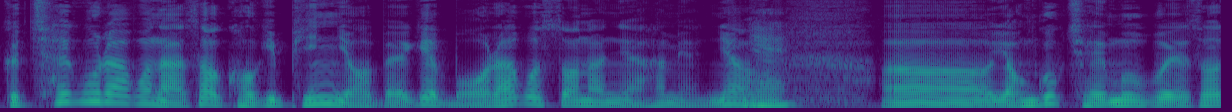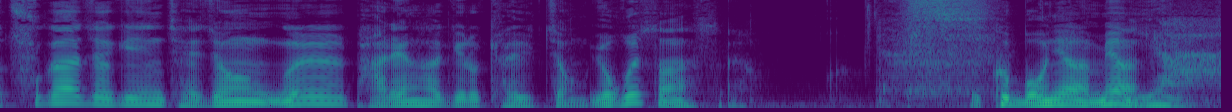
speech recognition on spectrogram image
그 채굴하고 나서 거기 빈 여백에 뭐라고 써놨냐 하면요. 예. 어, 영국 재무부에서 추가적인 재정을 발행하기로 결정. 요걸 써놨어요. 그 뭐냐 하면 이야.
